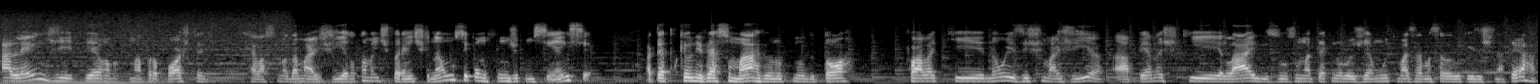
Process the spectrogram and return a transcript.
além de ter uma, uma proposta relacionada à magia totalmente diferente, que não se confunde com ciência, até porque o universo Marvel, no filme do Thor, fala que não existe magia, apenas que lá eles usam uma tecnologia muito mais avançada do que existe na Terra.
